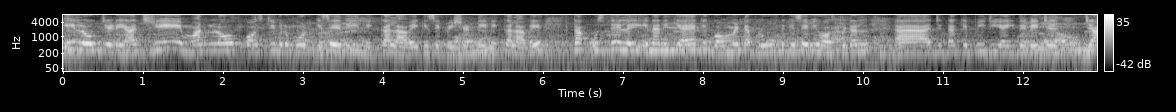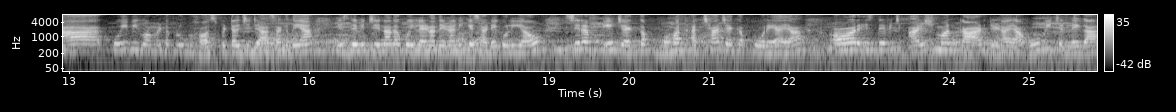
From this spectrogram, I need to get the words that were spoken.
ਇਹ ਲੋਕ ਜਿਹੜੇ ਆ, ਜੇ ਮੰਨ ਲਓ ਪੋਜ਼ਿਟਿਵ ਰਿਪੋਰਟ ਕਿਸੇ ਦੀ ਨਿਕਲ ਆਵੇ, ਕਿਸੇ ਪੇਸ਼ੈਂਟ ਦੀ ਨਿਕਲ ਆਵੇ, ਤਾਂ ਉਸ ਦੇ ਲਈ ਇਹਨਾਂ ਨੇ ਕਿਹਾ ਹੈ ਕਿ ਗਵਰਨਮੈਂਟ ਅਪਰੂਵਡ ਕਿਸੇ ਵੀ ਹਸਪੀਟਲ ਜਿੱਦਾਂ ਕਿ ਪੀਜੀਆਈ ਦੇ ਵਿੱਚ ਜਾਂ ਕੋਈ ਵੀ ਗਵਰਨਮੈਂਟ ਅਪਰੂਵਡ ਹਸਪੀਟਲ 'ਚ ਜਾ ਸਕਦੇ ਆ। ਇਸ ਦੇ ਵਿੱਚ ਇਹਨਾਂ ਦਾ ਕੋਈ ਲੈਣਾ ਦੇਣਾ ਨਹੀਂ ਕਿ ਸਾਡੇ ਕੋਲ ਹੀ ਆਓ। ਸਿਰਫ ਇਹ ਚੈੱਕਅਪ ਬਹੁਤ ਅੱਛਾ ਚੈੱਕਅਪ ਹੋ ਰਿਹਾ ਆ। ਔਰ ਇਸ ਦੇ ਵਿੱਚ ਆਯੁਸ਼ਮਾਨ ਕਾਰਡ ਜਿਹੜਾ ਆ, ਉਹ ਵੀ ਚੱਲੇਗਾ।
